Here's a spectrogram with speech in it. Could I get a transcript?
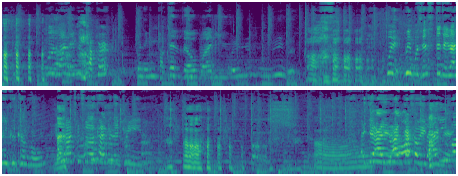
Can I name him Tucker? Can I name him Tucker? so funny. I can't believe it. Wait, wait, was this the day that he could come home? Yeah. I actually feel like I'm in a dream. Aww. I, I, I'm definitely dreaming.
